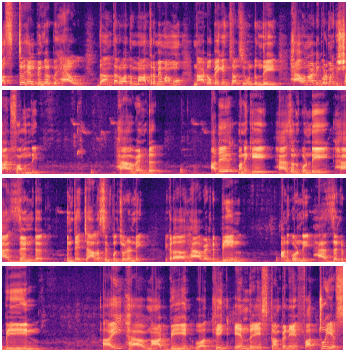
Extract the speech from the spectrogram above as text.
first helping verb have దాని తర్వాత మాత్రమే మనము నాట్ ఉపయోగించాల్సి ఉంటుంది. హ్యావ్ నాట్కి కూడా మనకి షార్ట్ ఫామ్ ఉంది. హ్యావెంట్ అదే మనకి హ్యాజ్ అనుకోండి. హ్యాజెంట్ అంతే చాలా సింపుల్. చూడండి. ఇక్కడ హ్యావెంట్ బీన్ అనుకోండి. Hasn't been I have not been working in this company for two years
